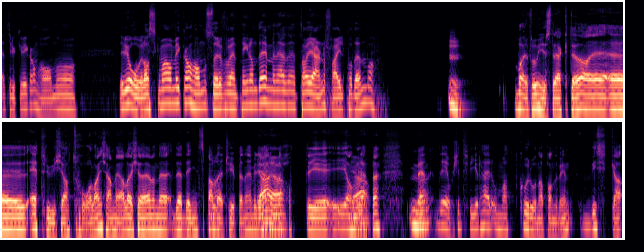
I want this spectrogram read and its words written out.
Jeg tror ikke vi kan ha noe Det vil overraske meg om vi kan ha noen større forventninger om det, men jeg tar gjerne feil på den, da. Mm. Bare for å understreke det, da. Jeg, jeg, jeg, tror ikke at Haaland kommer eller ikke det, men det, det er den spillertypen jeg ville ja, ja. hatt i, i angrepet. Ja. Men det er jo ikke tvil her om at koronapandemien virka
